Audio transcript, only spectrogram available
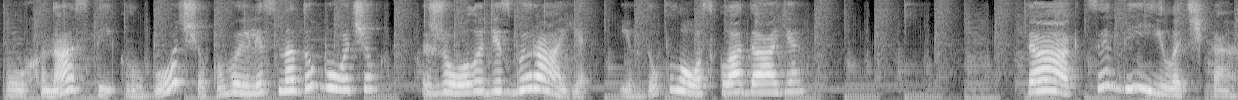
Пухнастий клубочок виліз на дубочок, жолоді збирає і в дупло складає. Так, це білочка.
